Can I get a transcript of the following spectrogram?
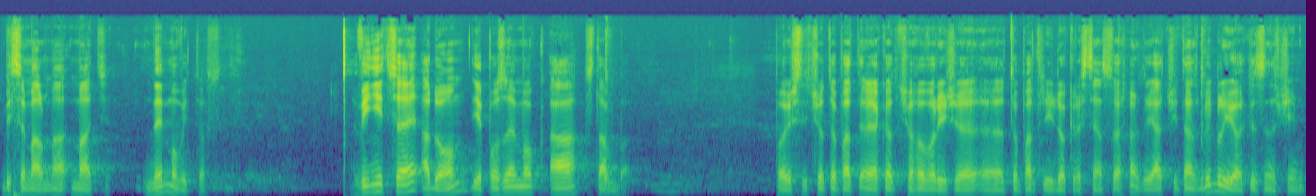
by se mal ma, mať nemovitost. Vinice a dom je pozemok a stavba. Povíš si, čo, to patří, jako, čo hovorí, že eh, to patří do křesťanstva. Já čítám z Biblii, jak se nevšim.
